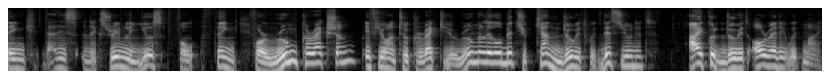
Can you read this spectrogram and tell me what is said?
think that is an extremely useful thing for room correction. If you want to correct your room a little bit, you can do it with this unit. I could do it already with my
